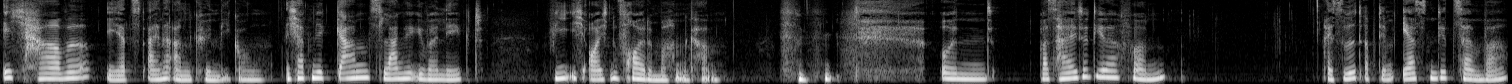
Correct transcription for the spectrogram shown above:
Ich habe jetzt eine Ankündigung. Ich habe mir ganz lange überlegt, wie ich euch eine Freude machen kann. und was haltet ihr davon? Es wird ab dem 1. Dezember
